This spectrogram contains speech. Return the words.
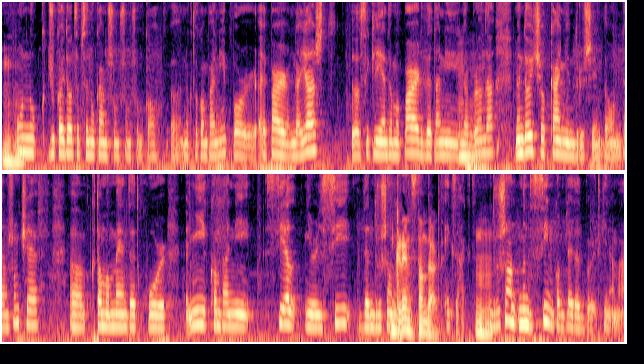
Mm -hmm. Unë nuk gjykoj dot sepse nuk kam shumë shumë shumë kohë uh, në këtë kompani, por e parë nga jashtë si kliente më parë dhe tani mm -hmm. nga mhm. brenda, mendoj që ka një ndryshim dhe unë i kam shumë qejf uh, këto momentet kur një kompani sjell një risi dhe ndryshon grand standard. Eksakt. Mm -hmm. Ndryshon mendësinë komplet e të bërit kinema.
